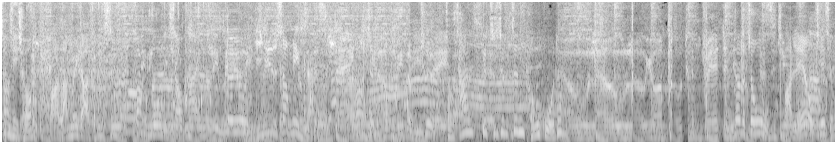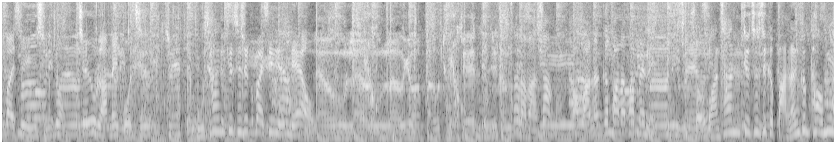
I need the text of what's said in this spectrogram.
上起床，把蓝莓打成汁，放锅里烧开，要用一日上面伞，打上针筒里冷却。早餐就吃这个针筒果冻。到了中午，把莲藕切成外星人形状，加入蓝莓果汁。午餐就吃这个外星人莲藕。到了晚上，把板蓝根放到泡面里一起煮熟。晚餐就吃这个板蓝根泡面。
